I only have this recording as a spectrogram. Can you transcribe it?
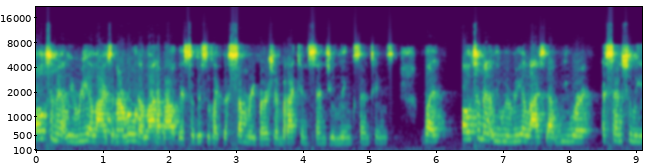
ultimately realized, and I wrote a lot about this, so this is like the summary version, but I can send you links and things. But ultimately we realized that we were essentially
